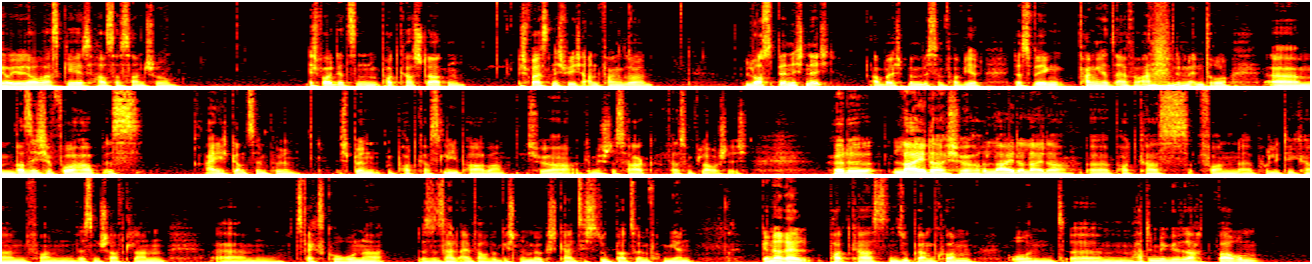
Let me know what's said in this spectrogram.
Jojojo, was geht? House of Sancho. Ich wollte jetzt einen Podcast starten. Ich weiß nicht, wie ich anfangen soll. Lost bin ich nicht, aber ich bin ein bisschen verwirrt. Deswegen fange ich jetzt einfach an mit dem Intro. Ähm, was ich hier vorhabe, ist eigentlich ganz simpel. Ich bin ein Podcast-Liebhaber. Ich höre gemischtes Hack, fest und flauschig. Hörte leider, ich höre leider, leider äh, Podcasts von äh, Politikern, von Wissenschaftlern, ähm, zwecks Corona. Das ist halt einfach wirklich eine Möglichkeit, sich super zu informieren. Generell Podcasts sind super am Kommen und ähm, hatte mir gesagt, warum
